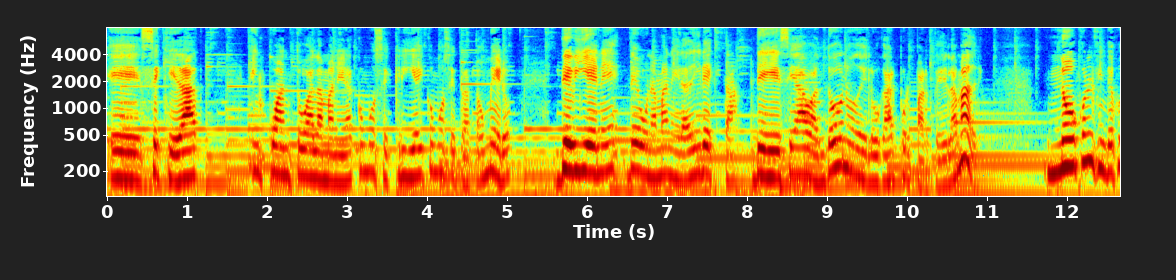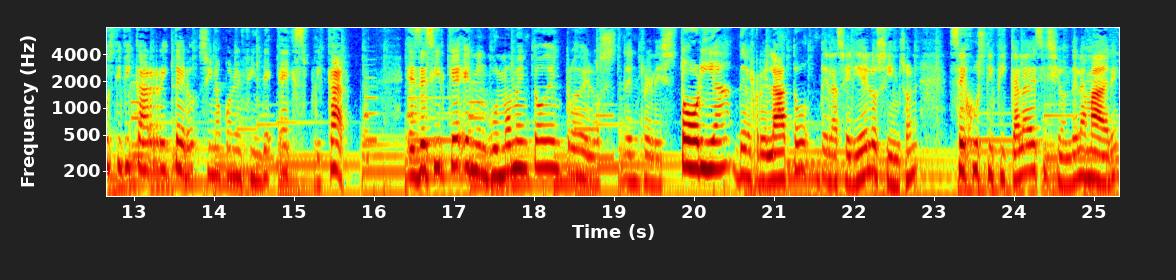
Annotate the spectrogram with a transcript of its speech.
eh, sequedad en cuanto a la manera como se cría y cómo se trata Homero, deviene de una manera directa de ese abandono del hogar por parte de la madre. No con el fin de justificar, reitero, sino con el fin de explicar. Es decir, que en ningún momento dentro de, los, dentro de la historia del relato de la serie de Los Simpson se justifica la decisión de la madre.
